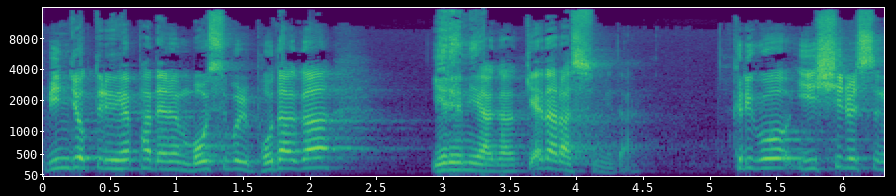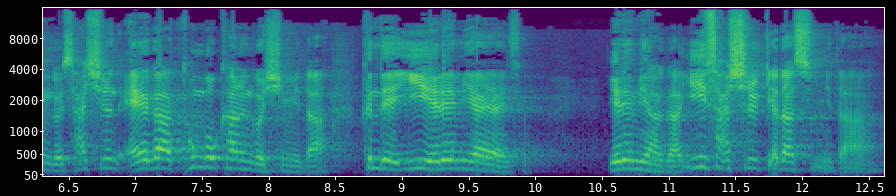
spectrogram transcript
민족들이 회파되는 모습을 보다가 예레미야가 깨달았습니다. 그리고 이 시를 쓴 것, 사실은 애가 통곡하는 것입니다. 근데 이 예레미야에서 예레미야가 이 사실을 깨닫습니다.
